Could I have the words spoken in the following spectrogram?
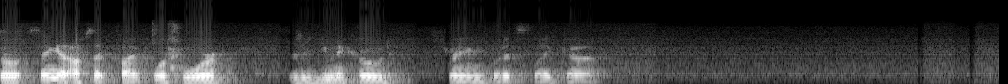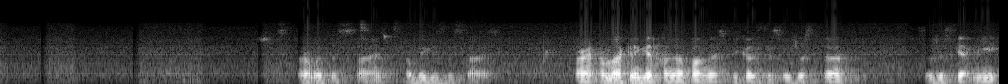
So saying at offset 544, there's a Unicode string, but it's like uh, start with the size. How big is the size? All right, I'm not going to get hung up on this because this will just uh, will just get me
